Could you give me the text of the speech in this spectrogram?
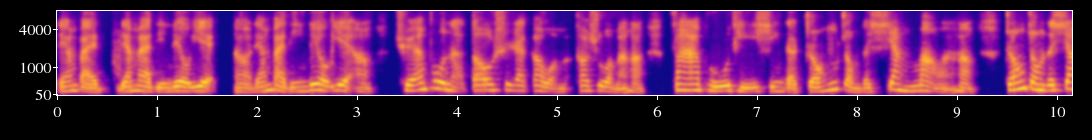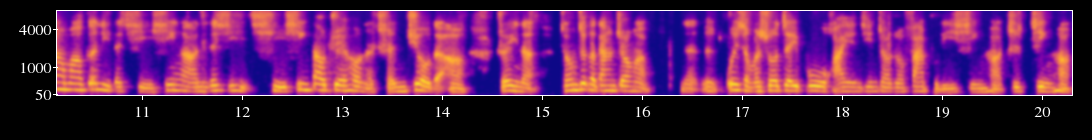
两百两百零六页。啊，两百零六页啊，全部呢都是在告我们，告诉我们哈，发菩提心的种种的相貌啊，哈，种种的相貌跟你的起心啊，你的起起心到最后呢成就的啊，所以呢，从这个当中啊，那那为什么说这一部华严经叫做发菩提心哈之经哈？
